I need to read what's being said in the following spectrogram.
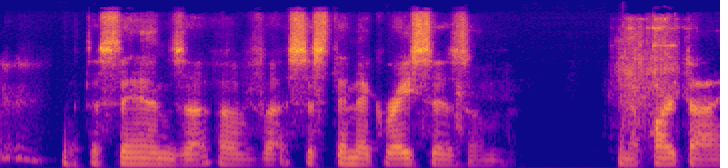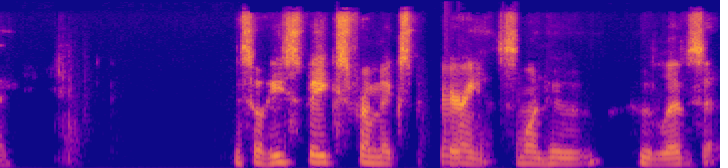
with the sins of, of uh, systemic racism and apartheid. And so he speaks from experience, someone who, who lives it.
